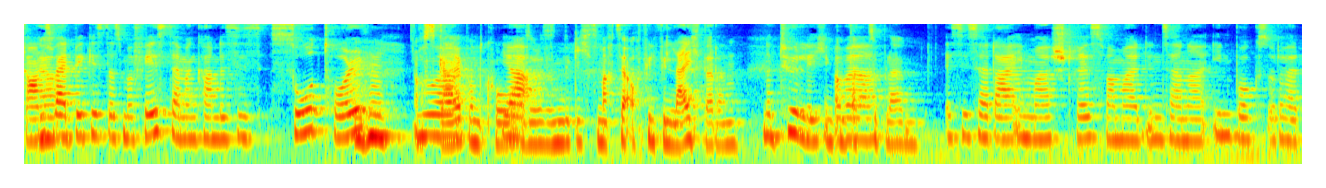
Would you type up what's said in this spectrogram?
ganz Ja. weit weg ist, dass man FaceTimen kann. Das ist so toll. Auch Nur- Skype und Co. Ja, Also das, ist wirklich, das macht es ja auch viel, viel leichter dann, natürlich. in aber Kontakt zu bleiben. es ist halt auch immer Stress, wenn man halt in seiner Inbox oder halt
